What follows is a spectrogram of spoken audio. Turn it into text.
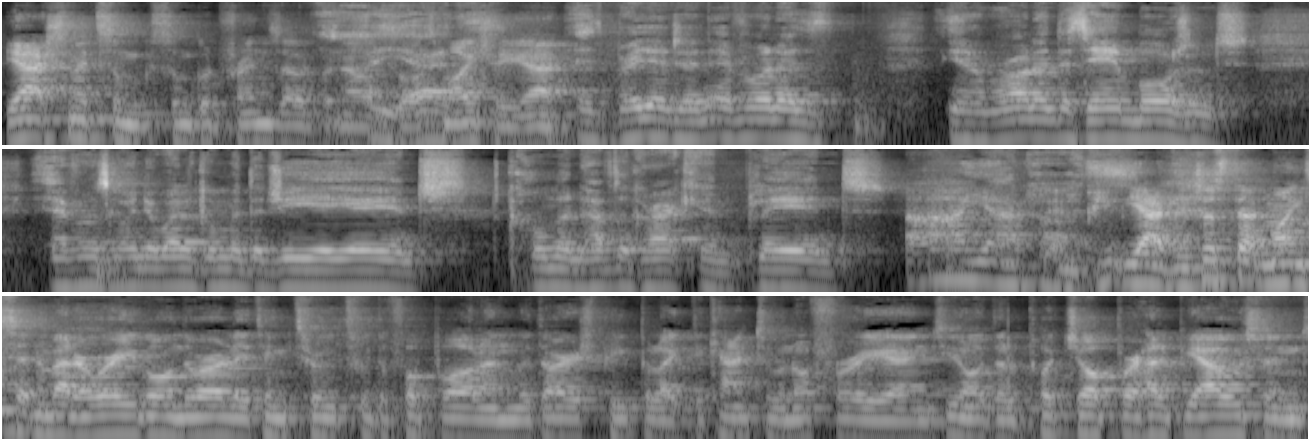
yeah, I just met some some good friends out of it now. So yeah, it's mighty, yeah. It's brilliant, and everyone is, you know, we're all in the same boat, and everyone's going to welcome with the GAA and come and have the crack and play and ah yeah and pe- yeah there's just that mindset no matter where you go in the world I think through through the football and with Irish people like they can't do enough for you and you know they'll put you up or help you out and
